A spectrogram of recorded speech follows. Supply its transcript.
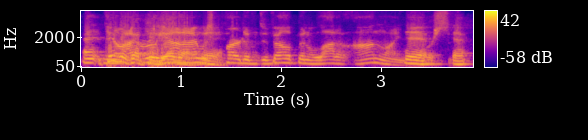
and you know I, got early together on i was yeah. part of developing a lot of online yeah, courses yeah.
